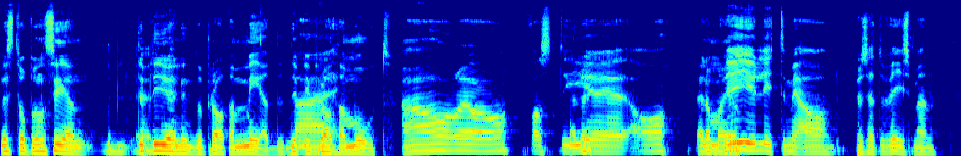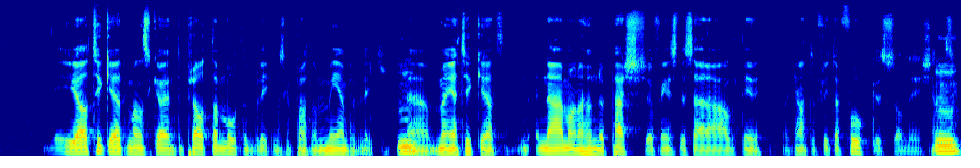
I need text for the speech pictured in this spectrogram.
Men stå på en scen, det, det blir ju egentligen inte att prata med, det blir Nej. prata mot. Ja, ja, fast det Eller? är, ja, Eller om man det är gör, ju lite mer, ja, på sätt och vis, men jag tycker att man ska inte prata mot en publik, man ska prata med en publik. Mm. Eh, Men jag tycker att när man har 100 pers så finns det så här alltid, man kan alltid flytta fokus om det känns Mm.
